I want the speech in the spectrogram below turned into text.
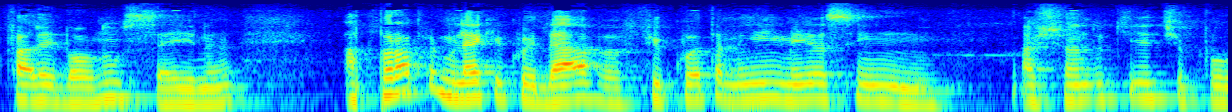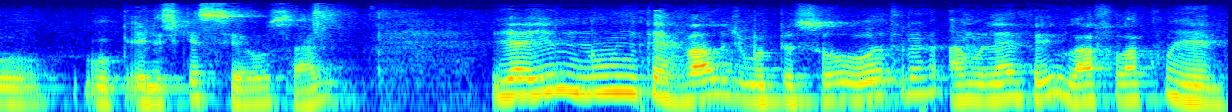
falei, bom, não sei, né? A própria mulher que cuidava ficou também meio assim, achando que, tipo, ele esqueceu, sabe? E aí, num intervalo de uma pessoa ou outra, a mulher veio lá falar com ele.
